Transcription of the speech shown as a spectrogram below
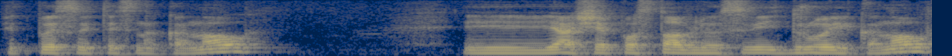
підписуйтесь на канал. І я ще поставлю свій другий канал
